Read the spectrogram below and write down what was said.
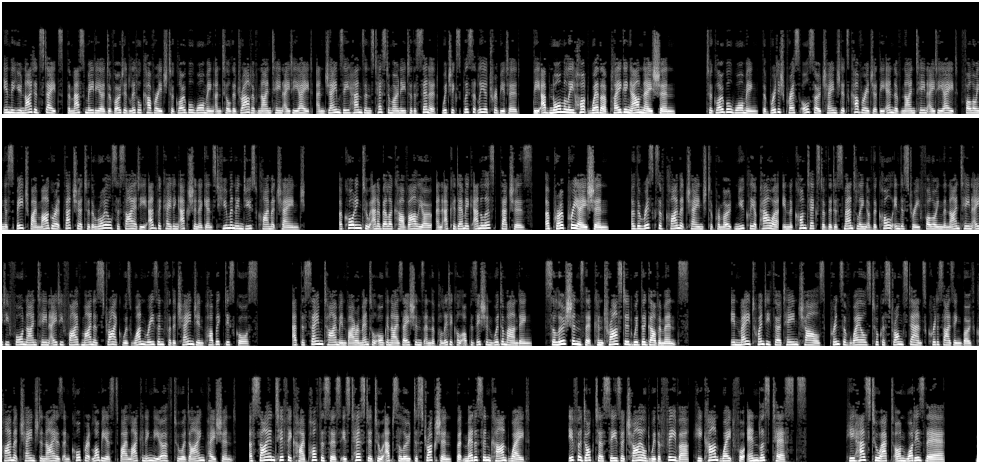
In the United States, the mass media devoted little coverage to global warming until the drought of 1988, and James E. Hansen's testimony to the Senate, which explicitly attributed the abnormally hot weather plaguing our nation to global warming. The British press also changed its coverage at the end of 1988, following a speech by Margaret Thatcher to the Royal Society advocating action against human-induced climate change. According to Anabela Carvalho, an academic analyst, Thatcher's appropriation of the risks of climate change to promote nuclear power, in the context of the dismantling of the coal industry following the 1984–1985 miners' strike was one reason for the change in public discourse. At the same time environmental organizations and the political opposition were demanding solutions that contrasted with the government's in May 2013 Charles, Prince of Wales took a strong stance criticising both climate change deniers and corporate lobbyists by likening the Earth to a dying patient. A scientific hypothesis is tested to absolute destruction, but medicine can't wait. If a doctor sees a child with a fever, he can't wait for endless tests. He has to act on what is there.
